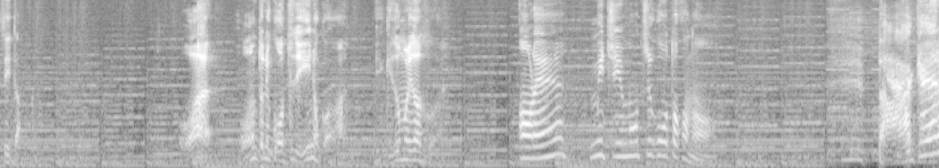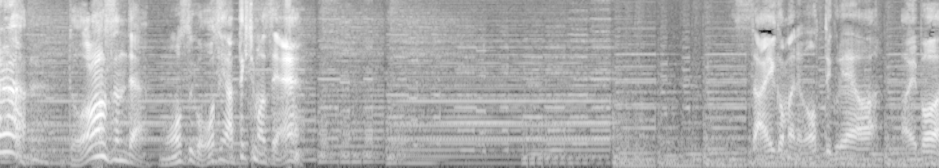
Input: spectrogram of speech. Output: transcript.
着いた。おい本当にこっちでいいのか？行き止まりだぞ。あれ？道間違うたかな？バカ野郎。どうすんだ。もうすぐ大勢やってきちまうぜ。最後まで持ってくれよ。相棒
